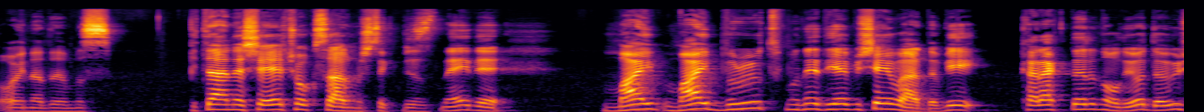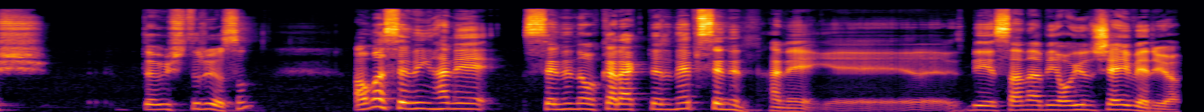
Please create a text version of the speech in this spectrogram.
oynadığımız. Bir tane şeye çok sarmıştık biz. Neydi? My, My Brute mu ne diye bir şey vardı. Bir karakterin oluyor. Dövüş dövüştürüyorsun. Ama senin hani senin o karakterin hep senin. Hani e, bir sana bir oyun şey veriyor.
